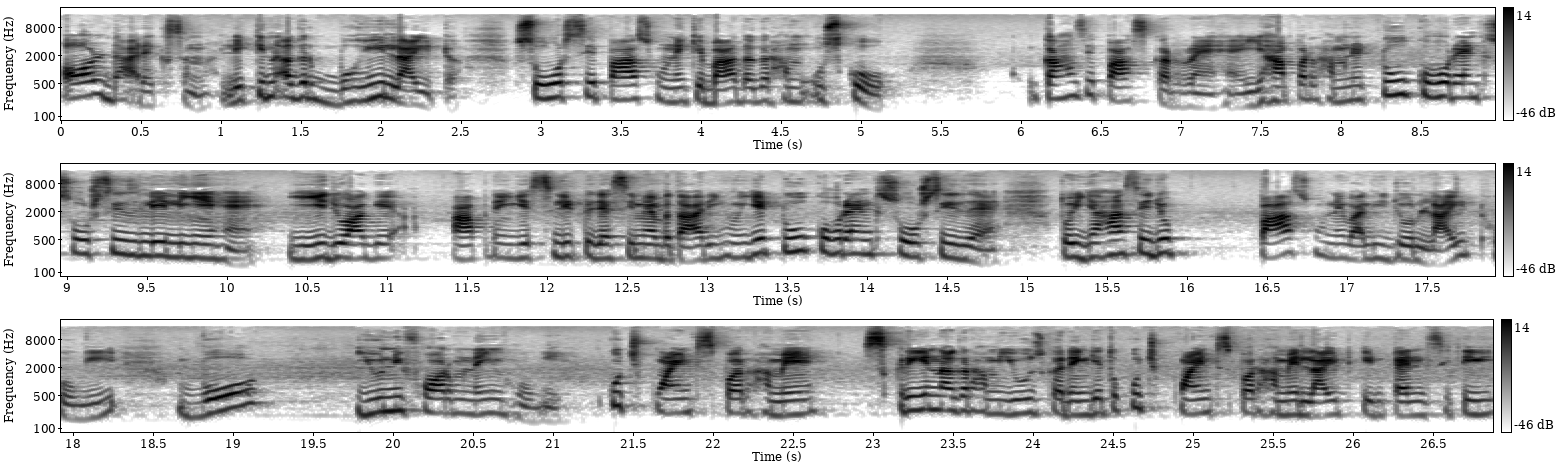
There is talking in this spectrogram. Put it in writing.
ऑल डायरेक्शन लेकिन अगर वही लाइट सोर्स से पास होने के बाद अगर हम उसको कहाँ से पास कर रहे हैं? यहाँ पर हमने टू कोहरेंट सोर्सेज ले लिए हैं। ये जो आगे आपने ये स्लिट जैसी मैं बता रही हूँ, ये टू कोहरेंट सोर्सेज है। तो यहाँ से जो पास होने वाली जो लाइट होगी, वो यूनिफॉर्म नहीं होगी। कुछ पॉइंट्स पर हमें स्क्रीन अगर हम यूज़ करेंगे तो कुछ पॉइंट्स पर हमें लाइट की इंटेंसिटी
